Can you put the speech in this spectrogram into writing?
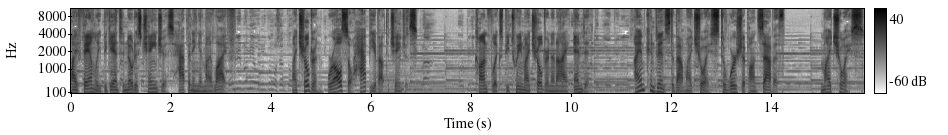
My family began to notice changes happening in my life. My children were also happy about the changes. Conflicts between my children and I ended. I am convinced about my choice to worship on Sabbath. My choice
